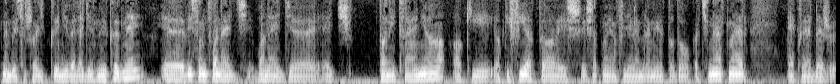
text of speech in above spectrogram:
nem biztos, hogy könnyű vele együtt működni, viszont van egy, van egy, egy tanítványa, aki, aki fiatal, és, és hát nagyon figyelemre méltó dolgokat csinált már, Ekler Dezső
